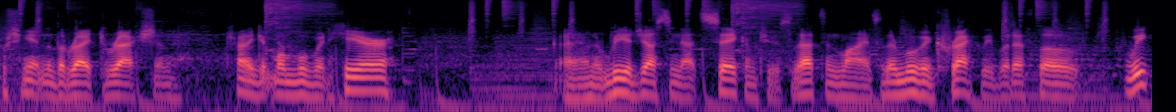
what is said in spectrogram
pushing it into the right direction, trying to get more movement here, and readjusting that sacrum too, so that's in line. So they're moving correctly, but if the weak,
